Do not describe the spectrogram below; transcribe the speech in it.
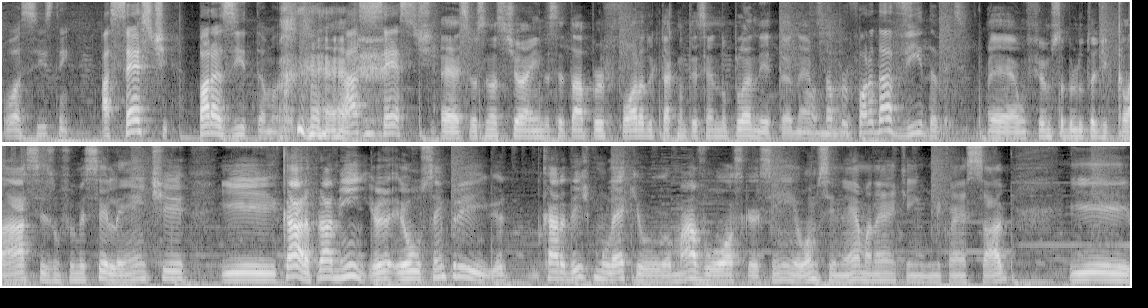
ou assistem. Aceste Parasita, mano. Aceste. É, se você não assistiu ainda, você tá por fora do que tá acontecendo no planeta, né? Você tá por fora da vida, velho. É, um filme sobre luta de classes, um filme excelente. E, cara, pra mim, eu, eu sempre. Eu, cara, desde moleque eu amava o Oscar, assim. Eu amo cinema, né? Quem me conhece sabe. E.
